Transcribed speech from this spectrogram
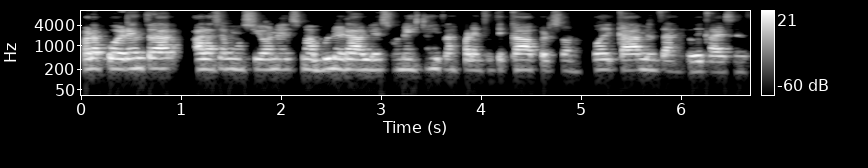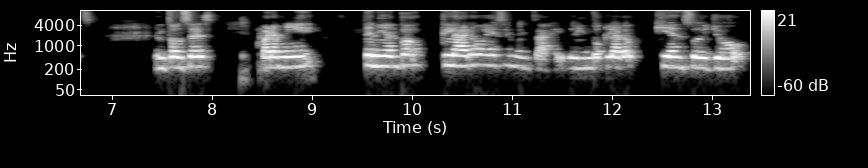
para poder entrar a las emociones más vulnerables, honestas y transparentes de cada persona, o de cada mensaje, o de cada esencia. Entonces, para mí, teniendo claro ese mensaje, teniendo claro quién soy yo,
